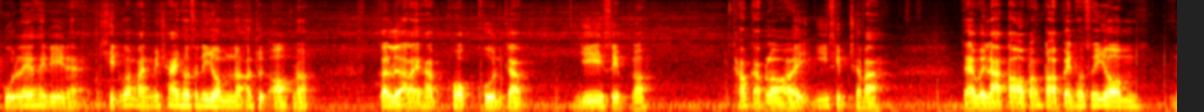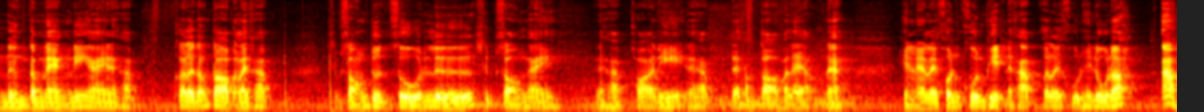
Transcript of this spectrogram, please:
คูณเลขให้ดีนะคิดว่ามันไม่ใช่ทศนิยมเนาะเอาจุดออกเนาะก็เหลืออะไรครับ6คูณกับ20เนาะเท่ากับร้อยยี่สิบใช่ป่ะแต่เวลาตอบต้องตอบเป็นทศนิยมหนึ่งตำแหน่งนี่ไงนะครับ ก็เลยต้องตอบอะไรครับสิบสองจุดศูนย์หรือสิบสองไงนะครับ ข้อนี้นะครับได้คำตอบมาแล้วนะ เห็นหลาย ๆ คนคูณผิดนะครับ ก็เลยคูณให้ดูเนาะอ้าว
